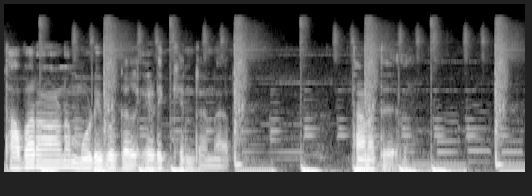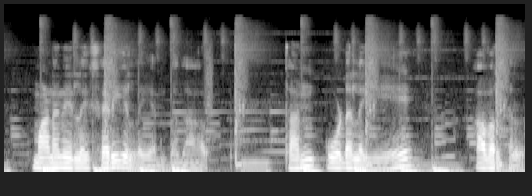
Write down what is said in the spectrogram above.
தவறான முடிவுகள் எடுக்கின்றனர். தனது மனநிலை சரியில்லை என்பதால் தன் உடலையே அவர்கள்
